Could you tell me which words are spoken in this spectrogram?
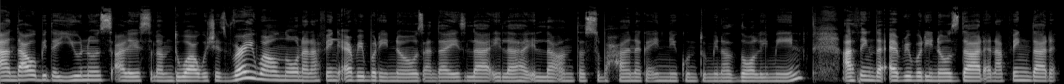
And that will be the Yunus alayhi salam dua, which is very well known and I think everybody knows, and that is La ilaha illa anta subhanaka inni I think that everybody knows that, and I think that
